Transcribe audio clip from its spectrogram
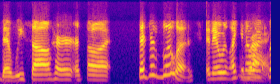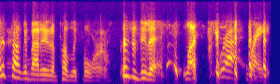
that we saw, heard, or thought that just blew us, and they we're like, you know Right. what? Let's talk about it in a public forum. Let's just do that. Like, right. right,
